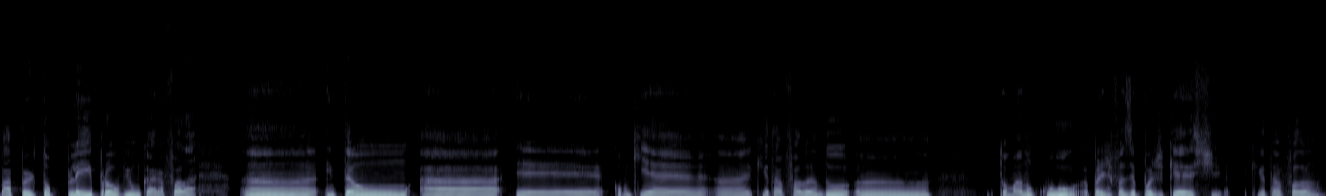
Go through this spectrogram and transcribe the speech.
apertou play para ouvir um cara falar. Uh, então, uh, é, como que é? Uh, o que eu tava falando? Uh, tomar no cu, aprende a fazer podcast. O que eu tava falando?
